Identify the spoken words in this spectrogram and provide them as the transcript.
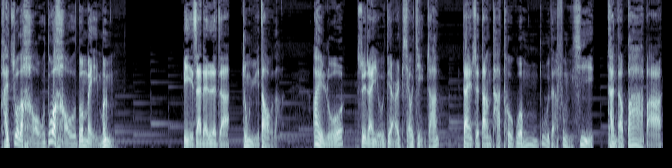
还做了好多好多美梦。比赛的日子终于到了。艾罗虽然有点小紧张，但是当他透过幕布的缝隙看到爸爸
